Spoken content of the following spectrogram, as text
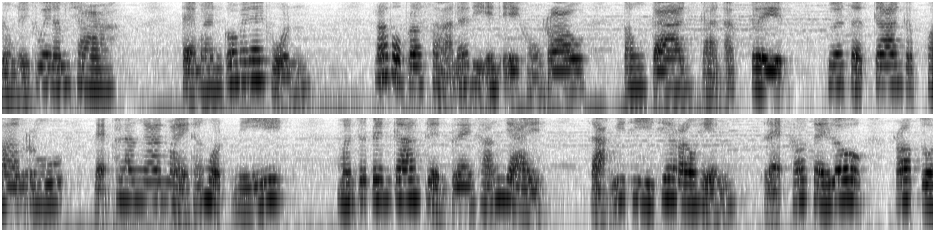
ลงในถ้วยน้ำชา แต่มันก็ไม่ได้ผล ระบบประสาทและ DNA ของเราต้องการการอัปเกรด เพื่อจัดการกับความรู้และพลังงานใหม่ทั้งหมดนี้ มันจะเป็นการเปลี่ยนแปลงครั้งใหญ่ จากวิธีที่เราเห็นและเข้าใจโลกรอบตัว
